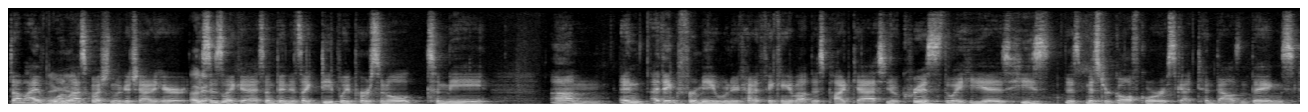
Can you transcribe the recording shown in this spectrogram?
Tom, I have you one last question. We'll get you out of here. This is like a, something that's like deeply personal to me. Um, and I think for me, when you're kind of thinking about this podcast, you know, Chris, the way he is, he's this Mr. Golf Course, got 10,000 things.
